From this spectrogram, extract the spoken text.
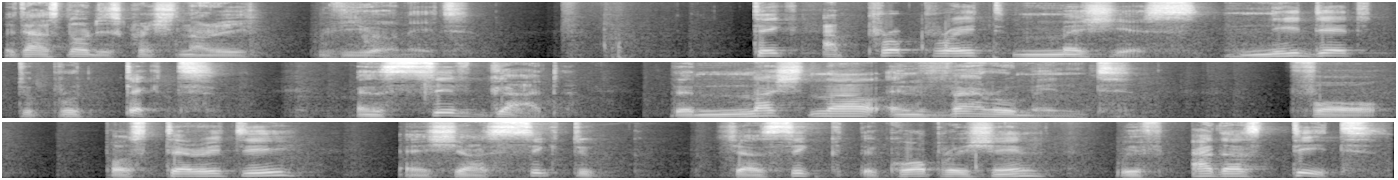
it has no discretionary view on it take appropriate measures needed to protect and safeguard the national environment for posterity and shall seek to shall seek the cooperation with other states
